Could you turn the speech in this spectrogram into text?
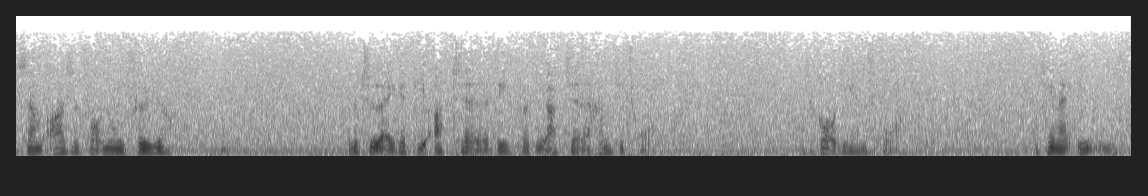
som også får nogle følger. Det betyder ikke, at de er optaget af det, for de er optaget af ham, de tror. Og så går de hans spor og finder ind i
